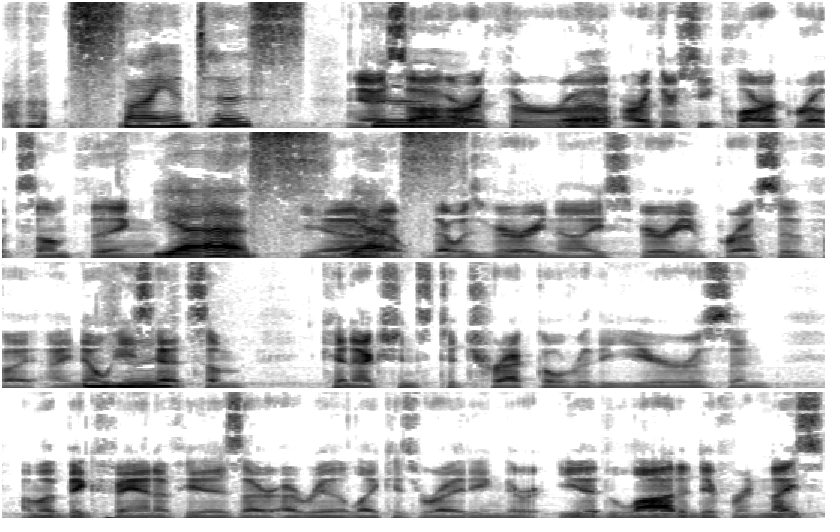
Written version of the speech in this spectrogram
uh, scientists. Yeah, I saw Arthur uh, Arthur C. Clarke wrote something. Yes. Yeah, yes. that, that was very nice, very impressive. I, I know he's had some connections to Trek over the years, and I'm a big fan of his. I, I really like his writing. There, you had a lot of different nice.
